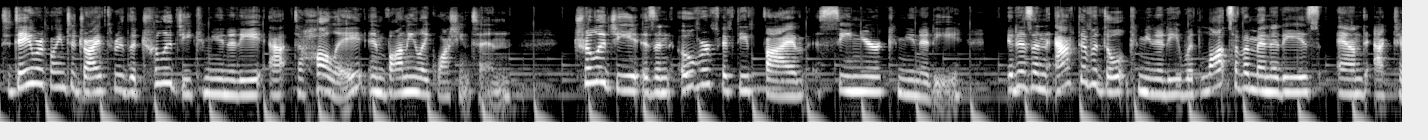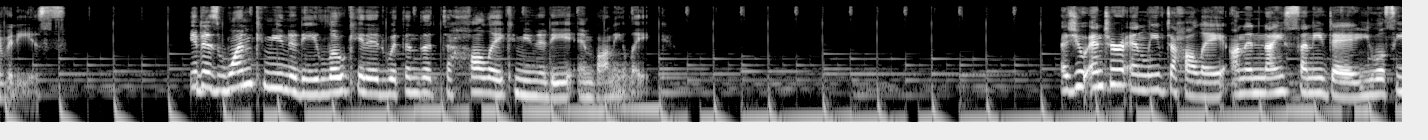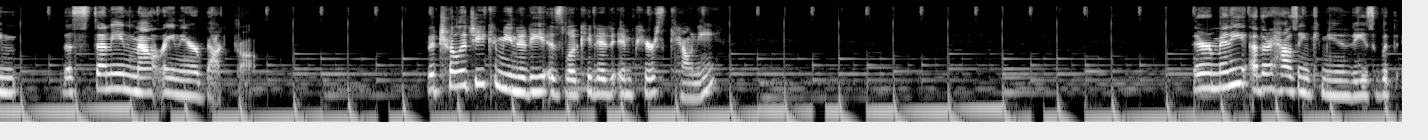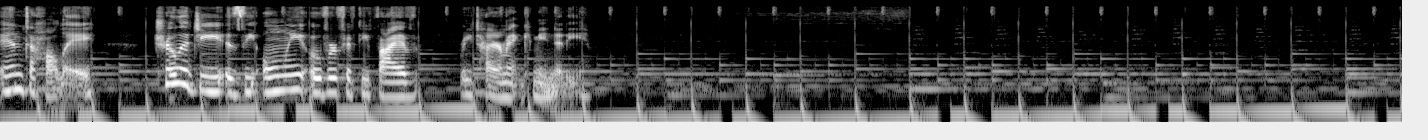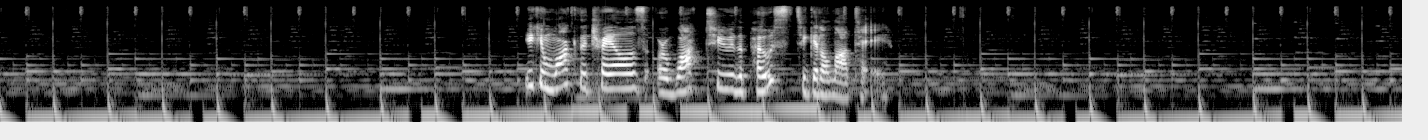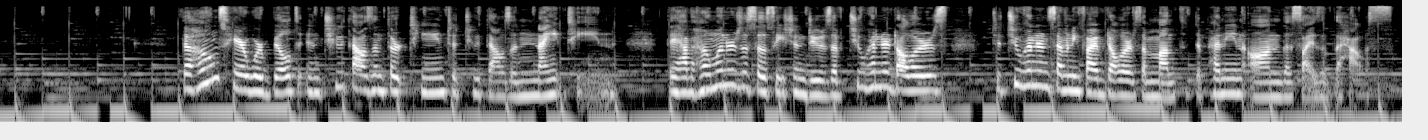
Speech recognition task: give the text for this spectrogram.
Today we're going to drive through the Trilogy community at Tehaleh in Bonney Lake, Washington. Trilogy is an over 55 senior community. It is an active adult community with lots of amenities and activities. It is one community located within the Tehaleh community in Bonney Lake. As you enter and leave Tehaleh on a nice sunny day, you will see the stunning Mount Rainier backdrop. The Trilogy community is located in Pierce County. There are many other housing communities within Tehaleh. Trilogy is the only over 55 retirement community. You can walk the trails or walk to the post to get a latte. The homes here were built in 2013 to 2019. They have homeowners association dues of $200 to $275 a month depending on the size of the house.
